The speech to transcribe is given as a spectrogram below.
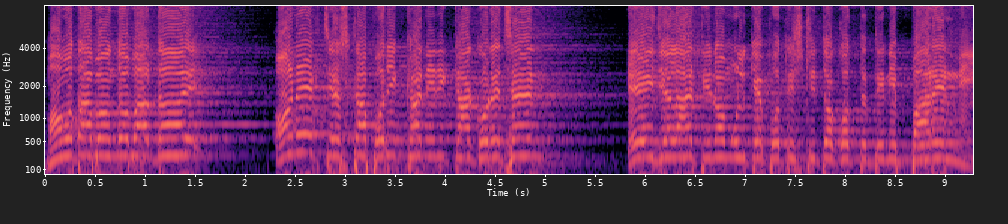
মমতা বন্দ্যোপাধ্যায় অনেক চেষ্টা পরীক্ষা নিরীক্ষা করেছেন। এই জেলায় তৃণমূলকে প্রতিষ্ঠিত করতে তিনি পারেননি।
